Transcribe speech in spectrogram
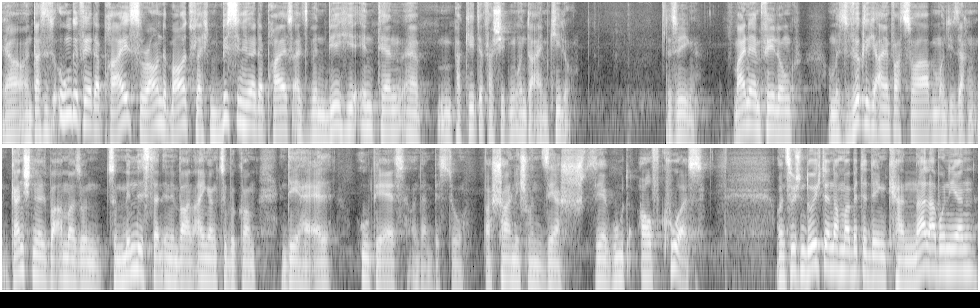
Ja, und das ist ungefähr der Preis, roundabout, vielleicht ein bisschen höher der Preis, als wenn wir hier intern äh, Pakete verschicken unter einem Kilo. Deswegen, meine Empfehlung, um es wirklich einfach zu haben und die Sachen ganz schnell bei Amazon zumindest dann in den Wareneingang zu bekommen, DHL, UPS und dann bist du wahrscheinlich schon sehr, sehr gut auf Kurs. Und zwischendurch dann nochmal bitte den Kanal abonnieren,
